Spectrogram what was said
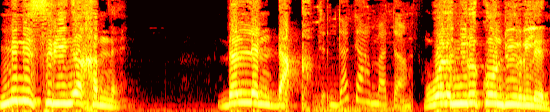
ministre yi nga xam ne dal leen dàq Dakar Matin. wala ñu reconduire leen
